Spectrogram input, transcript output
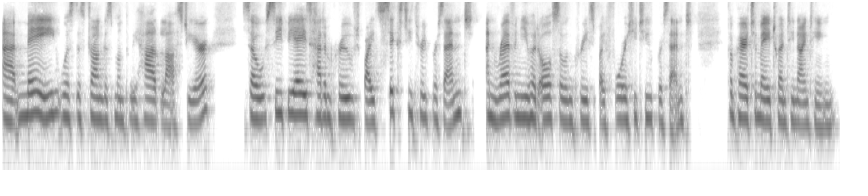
Uh, May was the strongest month we had last year, so CPAs had improved by 63%, and revenue had also increased by 42% compared to May 2019,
